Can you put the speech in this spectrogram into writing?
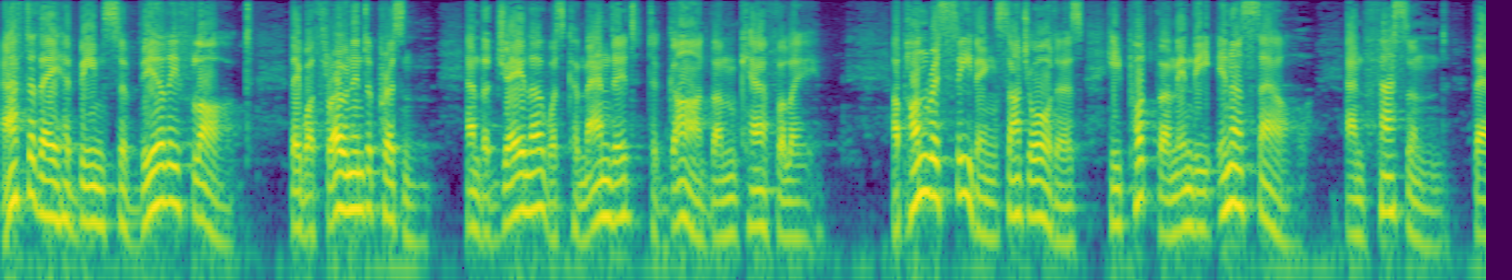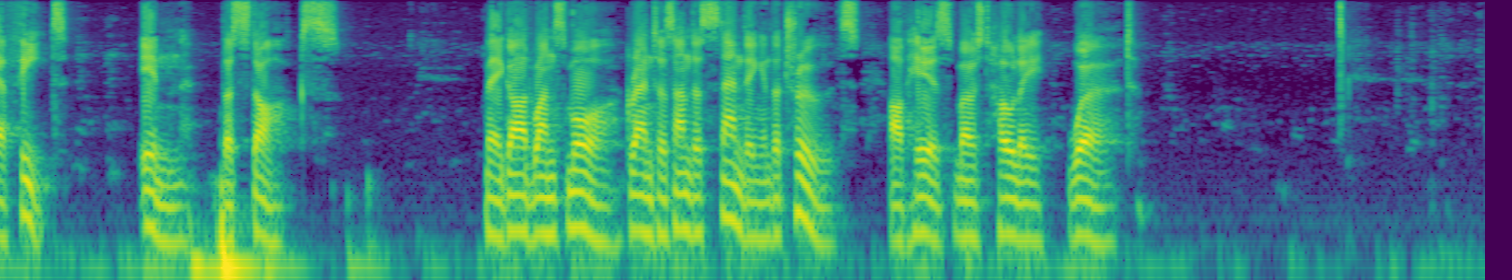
After they had been severely flogged, they were thrown into prison, and the jailer was commanded to guard them carefully. Upon receiving such orders, he put them in the inner cell and fastened their feet in the stocks. May God once more grant us understanding in the truths of his most holy word.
